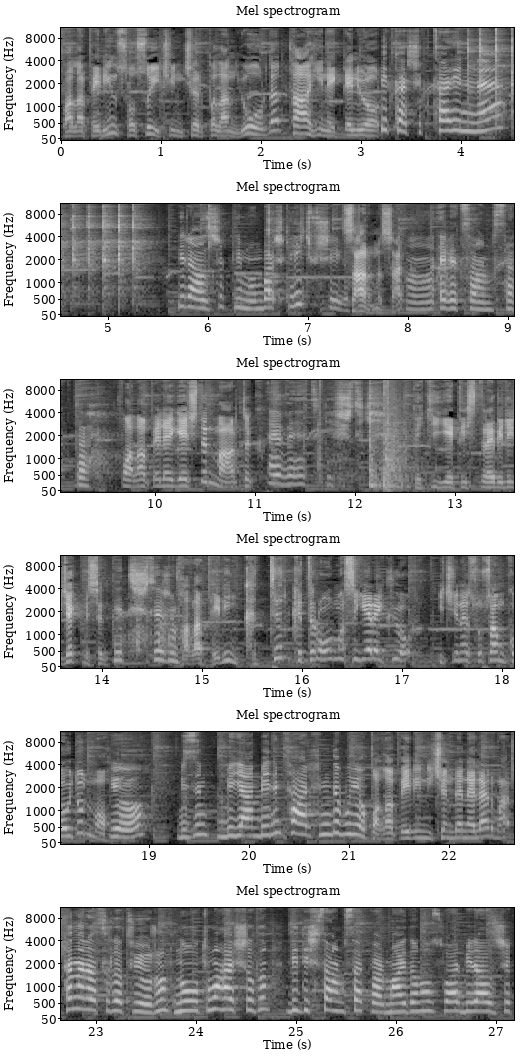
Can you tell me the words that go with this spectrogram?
Falafelin sosu için çırpılan yoğurda tahin ekleniyor. Bir kaşık tahinle birazcık limon. Başka hiçbir şey yok. Sarımsak. Ha, evet sarımsak da. Falafele geçtin mi artık? Evet geçtik. Peki yetiştirebilecek misin? Yetiştiririm. Falafelin kıtır kıtır olması gerekiyor. İçine susam koydun mu? Yo. Bizim yani benim tarifimde bu yok. Falafelin içinde neler var? Hemen hatırlatıyorum. Nohutumu haşladım. Bir diş sarımsak var, maydanoz var, birazcık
